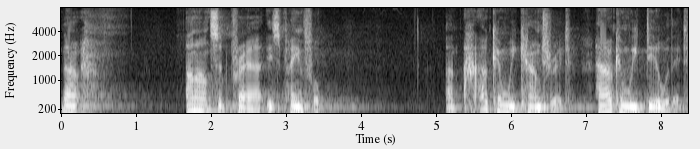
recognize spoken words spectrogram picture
Now, unanswered prayer is painful. How can we counter it? How can we deal with it?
